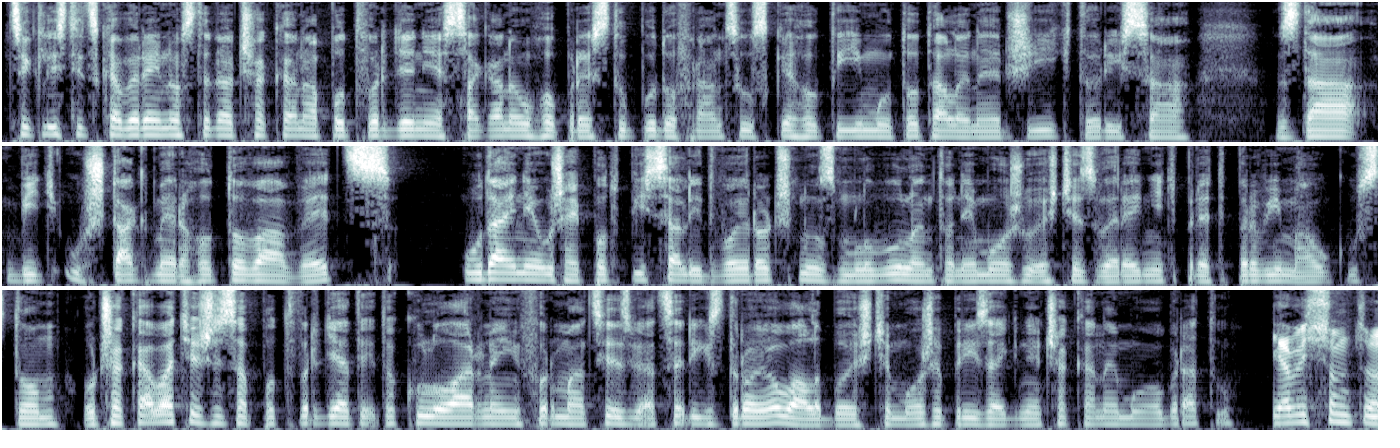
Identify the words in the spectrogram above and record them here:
Cyklistická verejnosť teda čaká na potvrdenie Saganovho prestupu do francúzského týmu Total Energy, ktorý sa zdá byť už takmer hotová vec. Údajne už aj podpísali dvojročnú zmluvu, len to nemôžu ešte zverejniť pred 1. augustom. Očakávate, že sa potvrdia tieto kuloárne informácie z viacerých zdrojov, alebo ešte môže prísť aj k nečakanému obratu? Ja by som to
